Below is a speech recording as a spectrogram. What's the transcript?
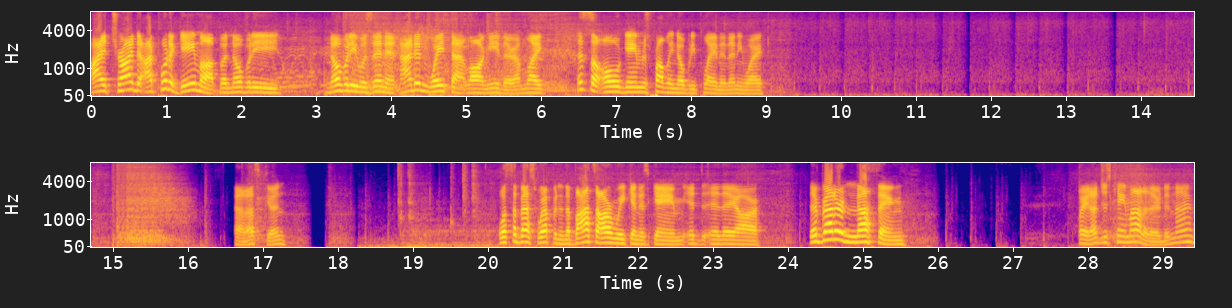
I tried to, I put a game up, but nobody nobody was in it. And I didn't wait that long either. I'm like, this is an old game. There's probably nobody playing it anyway. Oh, that's good. What's the best weapon? The bots are weak in this game. It, it- they are. They're better than nothing. Wait, I just came out of there, didn't I?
